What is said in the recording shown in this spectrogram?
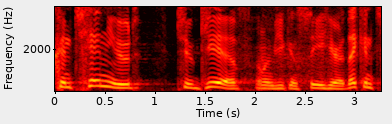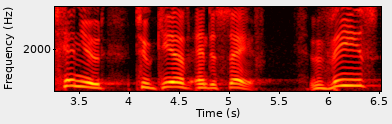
continued to give, I don't know if you can see here, they continued to give and to save. These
